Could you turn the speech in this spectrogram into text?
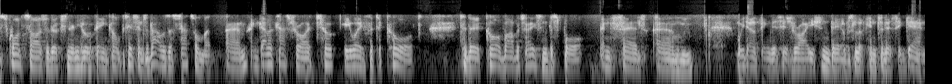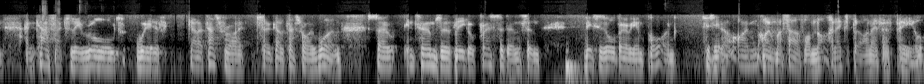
squad size reduction in European competition. So that was a settlement. Um, and Galatasaray took UEFA to court, to the Court of Arbitration for Sport, and said, um, we don't think this is right. You shouldn't be able to look into this again. And CAS actually ruled with Galatasaray. So Galatasaray won. So in terms of legal precedence, and this is all very important, because, you know, I'm, I myself, I'm not an expert on FFP or,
